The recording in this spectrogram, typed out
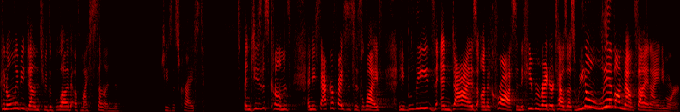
can only be done through the blood of my Son, Jesus Christ. And Jesus comes and he sacrifices his life. He bleeds and dies on a cross. And the Hebrew writer tells us we don't live on Mount Sinai anymore.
